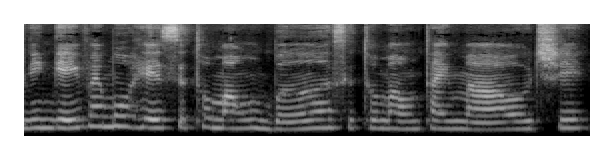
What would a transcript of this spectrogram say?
ninguém vai morrer se tomar um ban, se tomar um timeout.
